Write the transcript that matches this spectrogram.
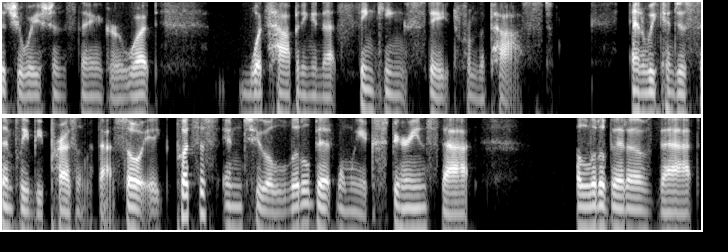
situations think or what what's happening in that thinking state from the past and we can just simply be present with that. So it puts us into a little bit when we experience that, a little bit of that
